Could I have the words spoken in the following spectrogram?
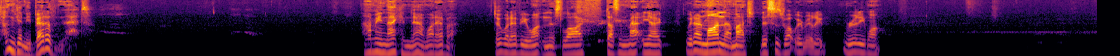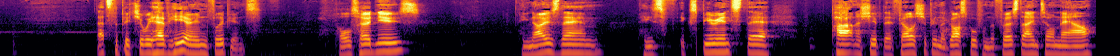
Doesn't get any better than that. I mean, they can now, whatever. Do whatever you want in this life. Doesn't matter. You know, we don't mind that much. This is what we really, really want. That's the picture we have here in Philippians. Paul's heard news. He knows them. He's experienced their partnership, their fellowship in the gospel from the first day until now.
